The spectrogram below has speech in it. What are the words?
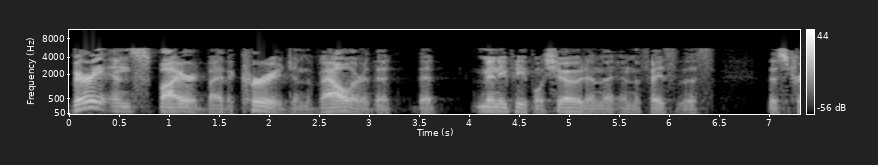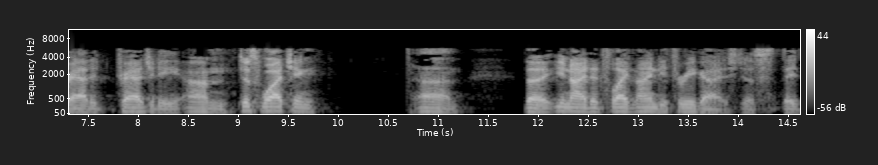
very inspired by the courage and the valor that that many people showed in the in the face of this this tra- tragedy. Um, just watching uh, the United Flight 93 guys, just they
